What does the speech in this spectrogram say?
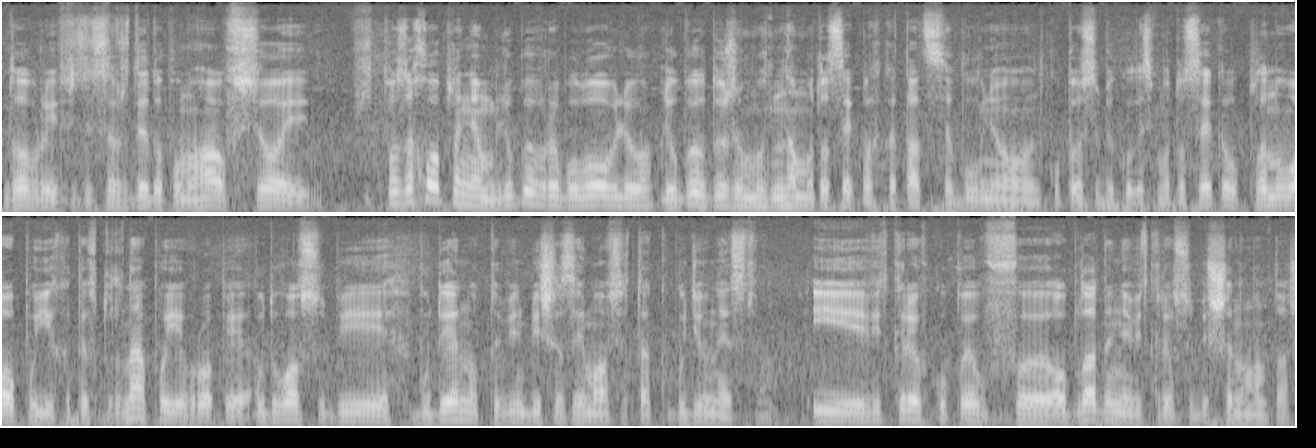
Добрий, завжди допомагав все. По захопленням любив риболовлю, любив дуже на мотоциклах кататися. Був в нього, купив собі колись мотоцикл, планував поїхати в турне по Європі, будував собі будинок, то він більше займався так будівництвом. І відкрив, купив е, обладнання, відкрив собі шиномонтаж.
